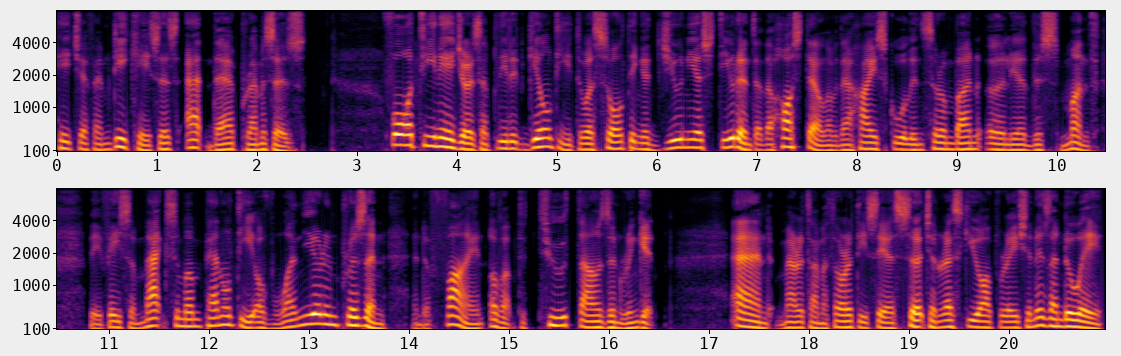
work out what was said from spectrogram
HFMD cases at their premises. Four teenagers have pleaded guilty to assaulting a junior student at the hostel of their high school in Seremban earlier this month. They face a maximum penalty of one year in prison and a fine of up to 2,000 ringgit. And maritime authorities say a search and rescue operation is underway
